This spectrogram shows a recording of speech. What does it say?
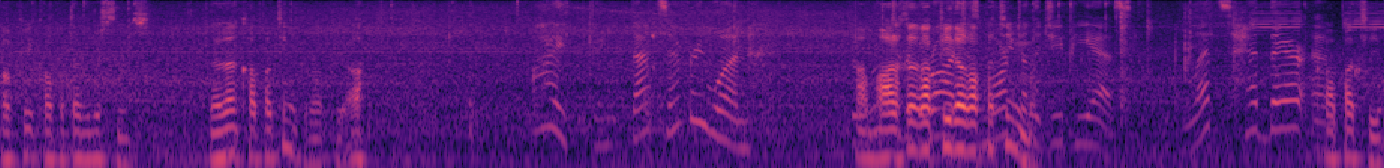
kapıyı kapatabilirsiniz. Neden kapatayım ki kapıyı? Ah Tamam, arka kapıyı da kapatayım mı? And Kapatayım.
